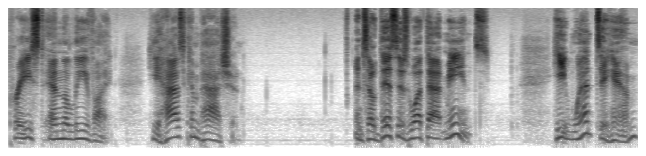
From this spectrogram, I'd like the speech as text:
priest and the Levite. He has compassion. And so this is what that means. He went to him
